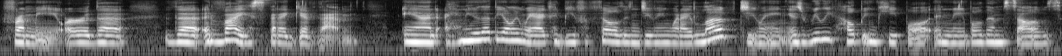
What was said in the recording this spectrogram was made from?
from me or the the advice that I give them. And I knew that the only way I could be fulfilled in doing what I love doing is really helping people enable themselves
